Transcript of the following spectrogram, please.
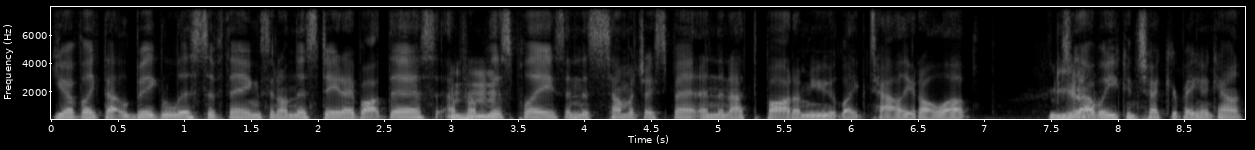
you have like that big list of things, and on this date I bought this uh, from this place, and this is how much I spent, and then at the bottom you like tally it all up. Yeah. So that way you can check your bank account.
